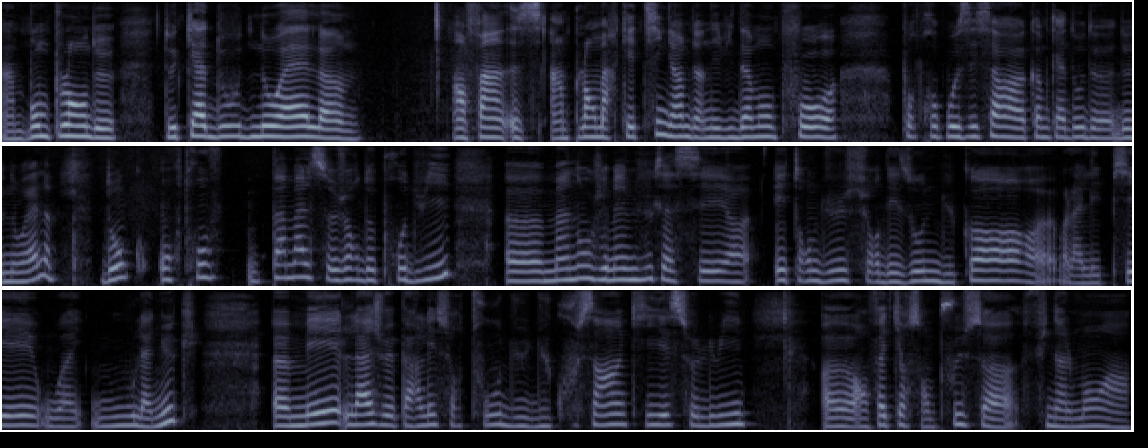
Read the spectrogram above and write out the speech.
un bon plan de, de cadeau de Noël, euh, enfin un plan marketing hein, bien évidemment pour, pour proposer ça comme cadeau de, Noël. Donc on retrouve pas mal ce genre de produits. maintenant j'ai même vu que ça s'est étendu sur des zones du corps, voilà, les pieds ou, ou la nuque. Euh, mais là, je vais parler surtout du, coussin qui est celui, euh, en fait, qui ressemble plus finalement à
